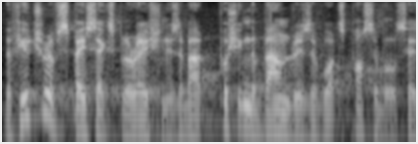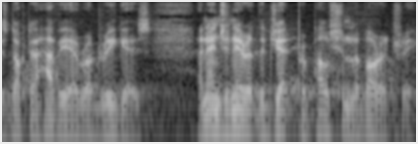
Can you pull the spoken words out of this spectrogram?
The future of space exploration is about pushing the boundaries of what's possible, says Dr. Javier Rodriguez, an engineer at the Jet Propulsion Laboratory.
